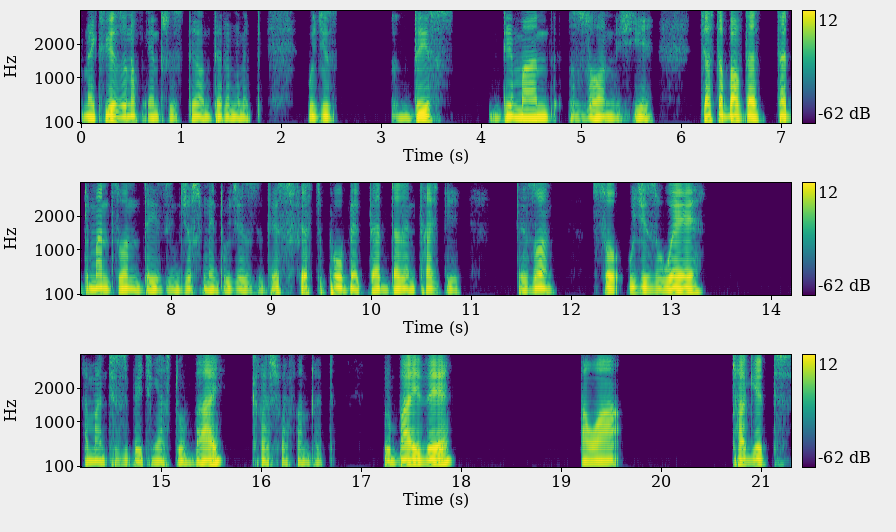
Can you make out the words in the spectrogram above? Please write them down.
My clear zone of entry is there on 30 minute which is this demand zone here just above that that demand zone there is inducement which is this first pullback that doesn't touch the the zone. So which is where i'm anticipating us to buy crash 500 we buy there our target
